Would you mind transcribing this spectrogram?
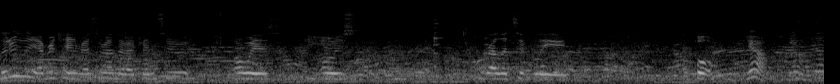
Literally every chain restaurant that I've been to, always, always relatively full. Yeah, yeah.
